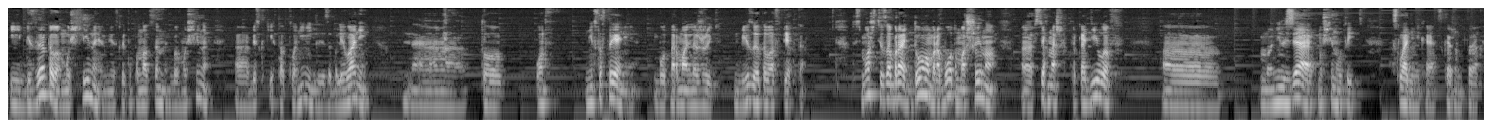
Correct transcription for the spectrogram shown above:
И без этого мужчины, если это полноценный бы мужчина, э, без каких-то отклонений или заболеваний, э, то он не в состоянии будет нормально жить без этого аспекта. То есть можете забрать дом, работу, машину, э, всех наших крокодилов, но нельзя мужчину вот и сладенькая, скажем так.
